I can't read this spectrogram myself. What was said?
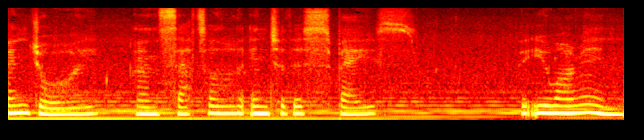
Enjoy and settle into this space that you are in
